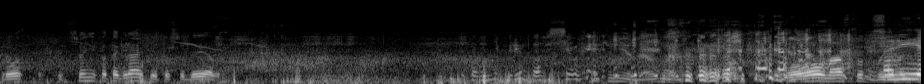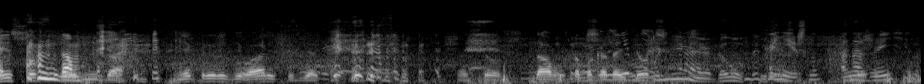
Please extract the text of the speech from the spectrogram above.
Просто. Это что не фотография, это шедевр. Там не перебарщивай. О, у нас тут было, Ре- есть что Да. вспомнить, да. Некоторые раздевались тут, дядьки. Ну все, до августа пока дойдет. Да, конечно. Она женщина.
